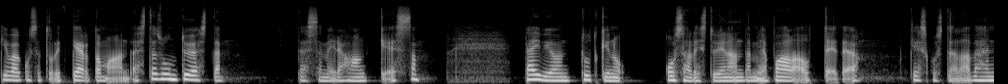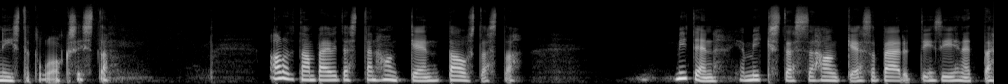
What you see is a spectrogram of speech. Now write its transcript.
Kiva, kun sä tulit kertomaan tästä sun työstä tässä meidän hankkeessa. Päivi on tutkinut osallistujien antamia palautteita ja keskustellaan vähän niistä tuloksista. Aloitetaan Päivi tästä tämän hankkeen taustasta. Miten ja miksi tässä hankkeessa päädyttiin siihen, että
